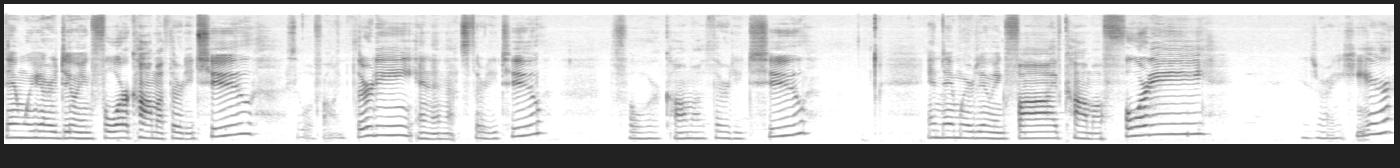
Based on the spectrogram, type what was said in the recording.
Then we are doing 4 comma 32. So we'll find 30 and then that's 32. 4 comma 32. And then we're doing 5 comma 40 is right here.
